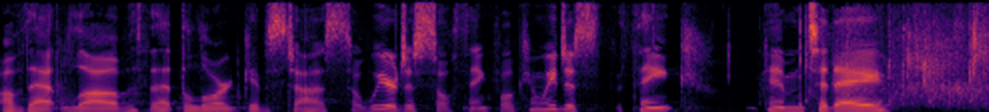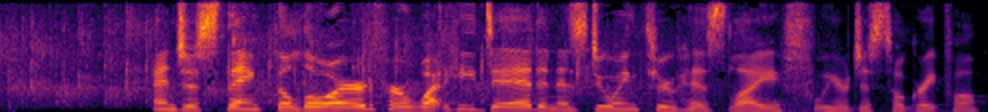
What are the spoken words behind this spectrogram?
of that love that the Lord gives to us. So we are just so thankful. Can we just thank him today? And just thank the Lord for what he did and is doing through his life. We are just so grateful.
